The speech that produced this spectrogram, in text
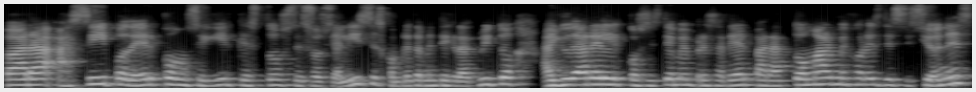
para así poder conseguir que esto se socialice, es completamente gratuito, ayudar al ecosistema empresarial para tomar mejores decisiones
